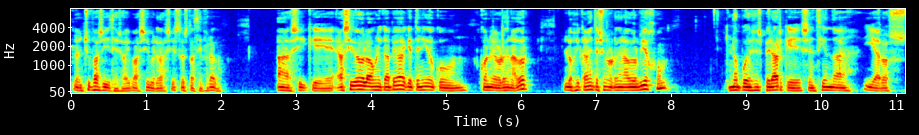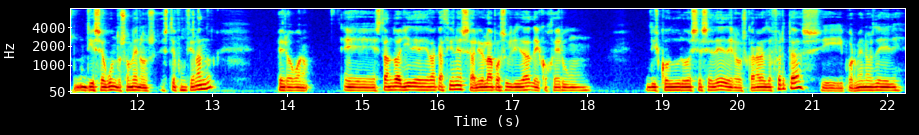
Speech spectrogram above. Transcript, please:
lo enchufas y dices, ay va, sí, verdad, si esto está cifrado. Así que ha sido la única pega que he tenido con, con el ordenador. Lógicamente es un ordenador viejo, no puedes esperar que se encienda y a los 10 segundos o menos esté funcionando. Pero bueno, eh, estando allí de vacaciones salió la posibilidad de coger un disco duro SSD de los canales de ofertas y por menos de,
